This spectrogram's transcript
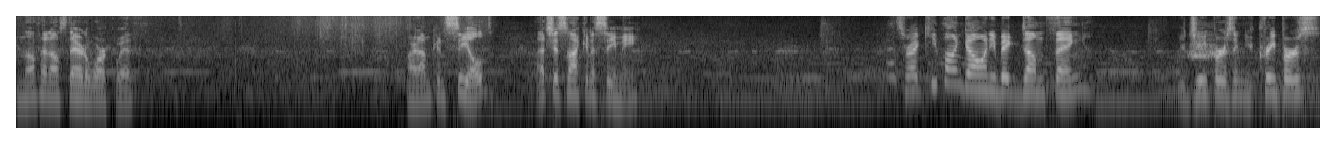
Nothing else there to work with. Alright, I'm concealed. That's just not going to see me. That's right. Keep on going, you big dumb thing. Your jeepers and your creepers.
